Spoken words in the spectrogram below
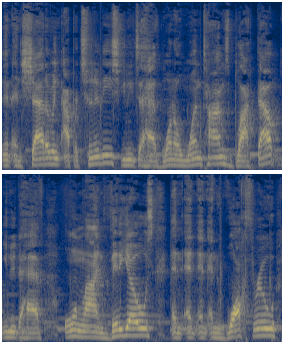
and, and shadowing opportunities. You need to have one-on-one times blocked out. You need to have online videos and and and, and walkthrough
